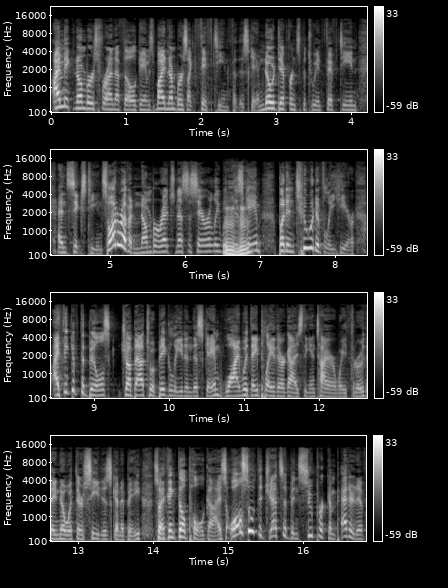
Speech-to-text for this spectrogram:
I make numbers for NFL games, my number is like 15 for this game. No difference between 15 and 16. So I don't have a number edge necessarily with this game, but intuitively here, I think if the Bills jump out to a big lead in this game, why would they play their guys the entire way through? They know what their seed is going to be. So I think they'll pull guys. Also, the Jets have been super competitive.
